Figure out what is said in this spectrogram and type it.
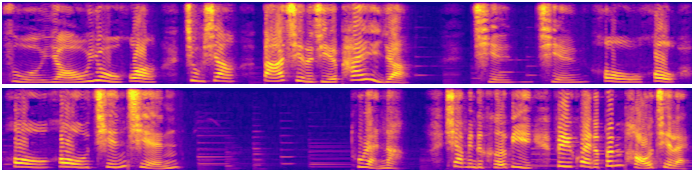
左摇右晃，就像打起了节拍一样，前前后后，后后前前。突然呐，下面的壳壁飞快的奔跑起来，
